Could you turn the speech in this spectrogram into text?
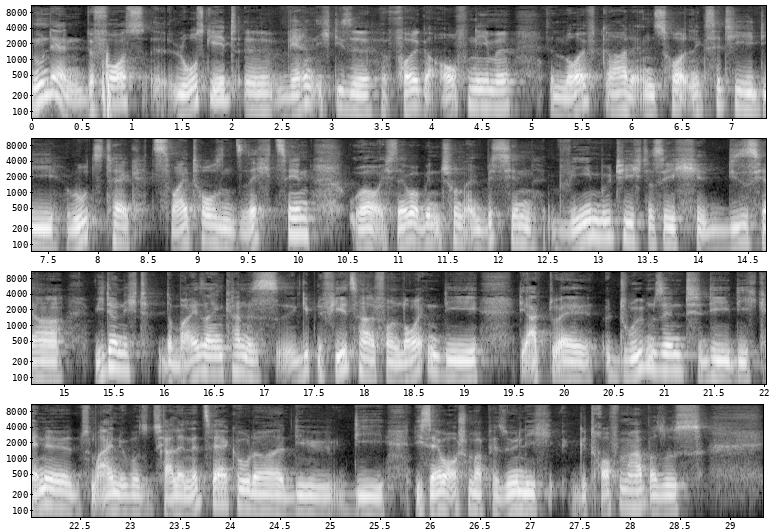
Nun denn, bevor es äh, losgeht, äh, während ich diese Folge aufnehme, läuft gerade in Salt Lake City die RootsTag 2016. Ich selber bin schon ein bisschen wehmütig, dass ich dieses Jahr wieder nicht dabei sein kann. Es gibt eine Vielzahl von Leuten, die, die aktuell drüben sind, die, die ich kenne, zum einen über soziale Netzwerke oder die, die, die ich selber auch schon mal persönlich getroffen habe. Also es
